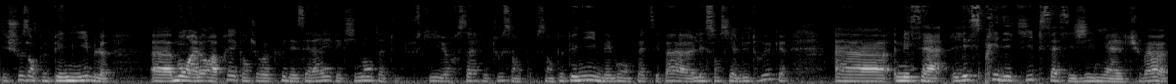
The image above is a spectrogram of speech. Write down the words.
des, choses un peu pénibles. Euh, bon, alors après, quand tu recrutes des salariés, effectivement, tu as tout, ce qui est URSAF et tout, c'est un, peu, un peu pénible, mais bon, en fait, c'est pas l'essentiel du truc. Euh, mais ça, l'esprit d'équipe, ça, c'est génial, tu vois.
